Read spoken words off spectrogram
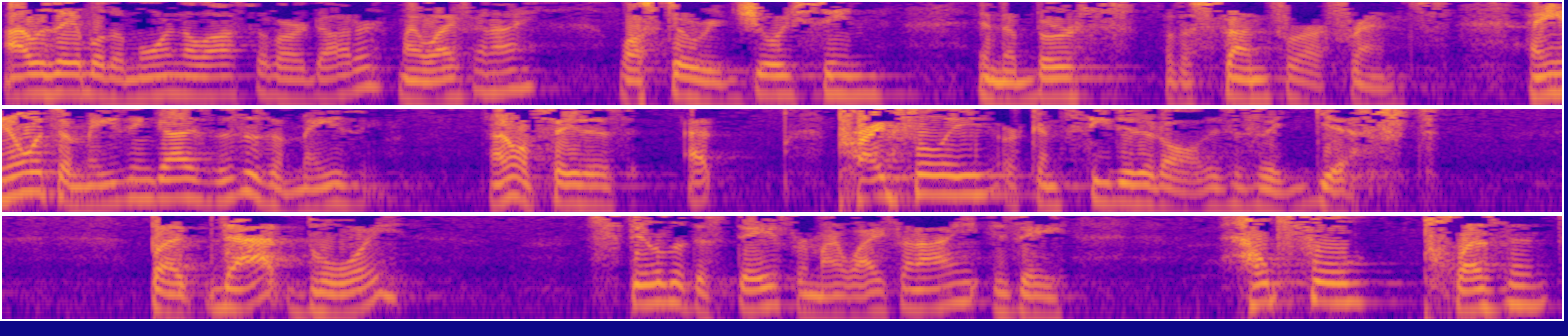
I was able to mourn the loss of our daughter, my wife and I, while still rejoicing in the birth of a son for our friends. And you know what's amazing, guys? This is amazing. I don't say this at, pridefully or conceited at all. This is a gift. But that boy, still to this day for my wife and I, is a helpful, pleasant,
